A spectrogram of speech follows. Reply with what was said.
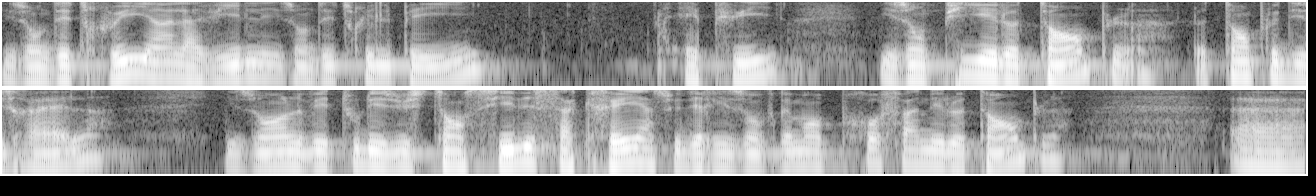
ils ont détruit hein, la ville, ils ont détruit le pays. Et puis, ils ont pillé le temple, le temple d'Israël. Ils ont enlevé tous les ustensiles sacrés, hein, c'est-à-dire ils ont vraiment profané le temple. Euh,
